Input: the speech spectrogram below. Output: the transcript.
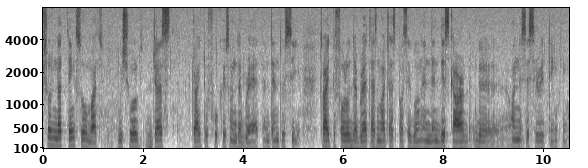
should not think so much. We should just try to focus on the breath and then to see try to follow the breath as much as possible and then discard the unnecessary thinking.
